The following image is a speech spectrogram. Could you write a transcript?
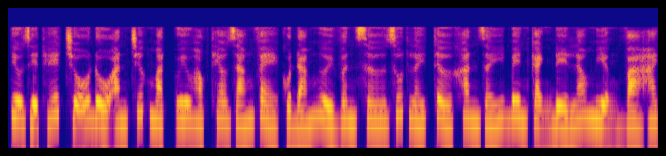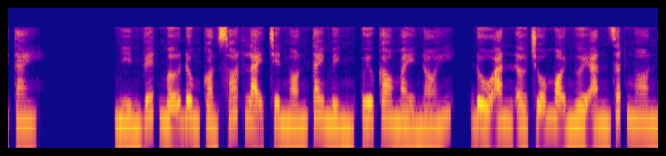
Tiêu diệt hết chỗ đồ ăn trước mặt Will học theo dáng vẻ của đám người Vân Sơ rút lấy tờ khăn giấy bên cạnh để lau miệng và hai tay. Nhìn vết mỡ đông còn sót lại trên ngón tay mình, yêu cao mày nói, đồ ăn ở chỗ mọi người ăn rất ngon,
